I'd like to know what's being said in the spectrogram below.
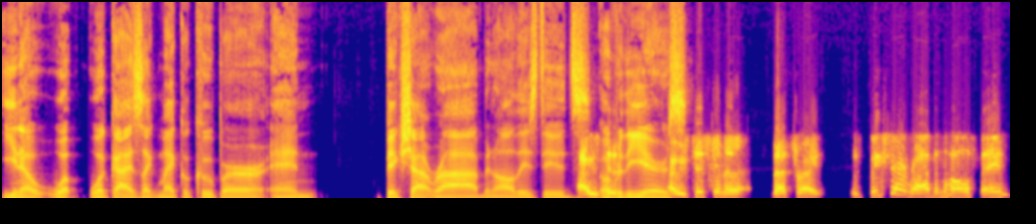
You know what? What guys like Michael Cooper and Big Shot Rob and all these dudes over just, the years. I was just gonna. That's right. Is Big Shot Rob in the Hall of Fame?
